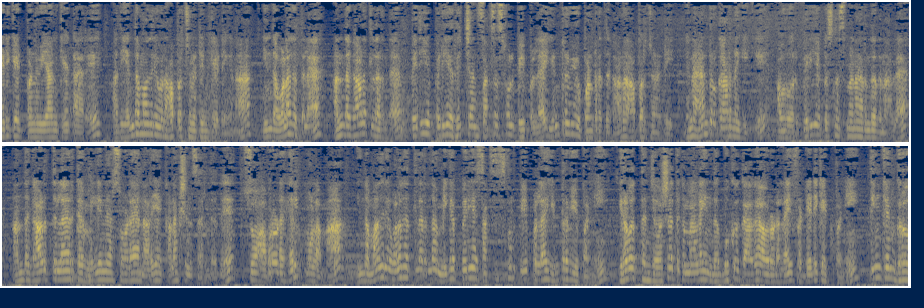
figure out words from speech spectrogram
டெடிகேட் பண்ணுவியான்னு கேட்டாரு. அது எந்த மாதிரி ஒரு ஆப்பர்ச்சுனிட்டின்னு கேட்டீங்கன்னா இந்த உலகத்துல அந்த காலத்துல இருந்த பெரிய பெரிய rich and successful people interview பண்றதுக்கான ஆப்பர்ச்சுனிட்டி ஏன்னா ஆண்ட்ரூ கார்னகிக்கு அவர் ஒரு பெரிய பிசினஸ் மேனா இருந்ததுனால அந்த காலத்துல இருக்க மில்லியனர்ஸோட நிறைய கனெக்ஷன்ஸ் இருந்தது. சோ அவரோட ஹெல்ப் மூலமா இந்த மாதிரி உலகத்துல இருந்த மிகப்பெரிய சக்சஸ்ஃபுல் பீப்புள இன்டர்வியூ பண்ணி இருபத்தஞ்சு வருஷத்துக்கு மேல இந்த புக்குக்காக அவரோட லைஃப டெடிகேட் பண்ணி திங்க் அண்ட் க்ரோ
